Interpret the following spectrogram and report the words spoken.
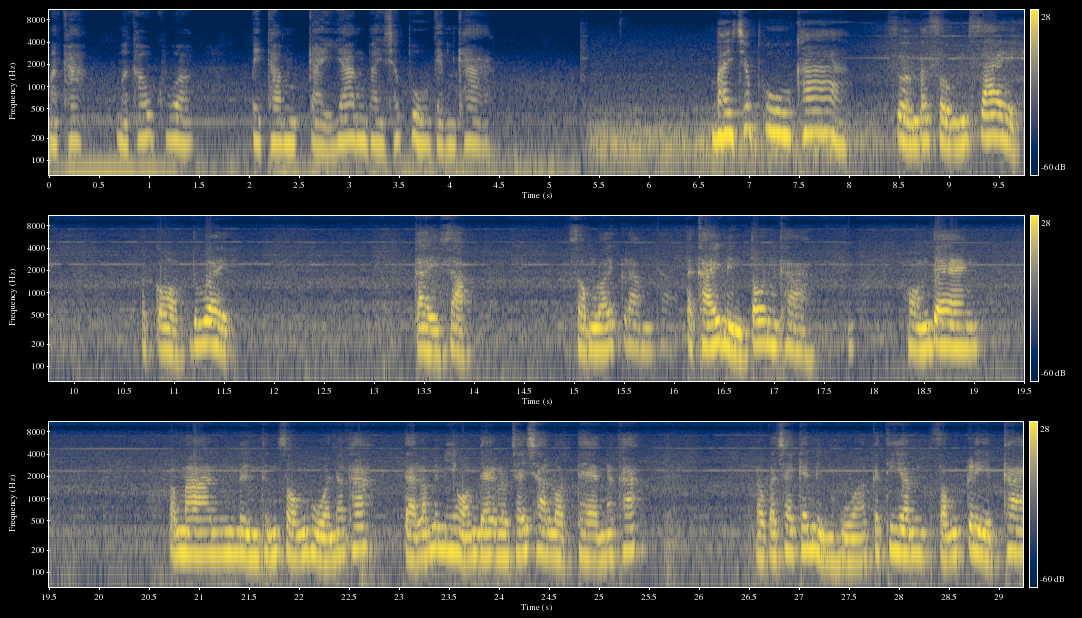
มาค่ะ มาเข้าครัวไปทำไก่ย่างใบชะพูกันค่ะ ใบชะพูค่ะ ส่วนผสมไส้ประกอบด้วย ไก่สับ 200 กรัมค่ะ ตะไคร้หนึ่งต้นค่ะ หอมแดง ประมาณ 1-2 หัวนะคะ แต่เราไม่มีหอมแดงเราใช้ชาลอตแทนนะคะ เราก็ใช้แค่หนึ่งหัว กระเทียมสองกลีบค่ะ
